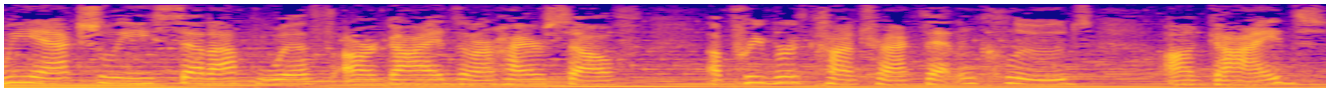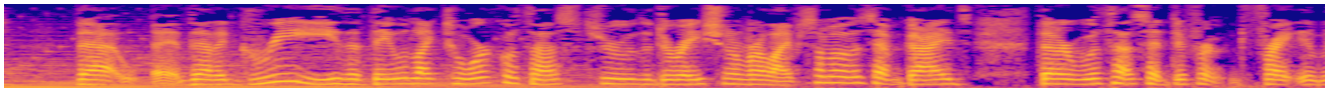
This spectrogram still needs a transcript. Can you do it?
we actually set up with our guides and our higher self a pre-birth contract that includes uh, guides that that agree that they would like to work with us through the duration of our life. Some of us have guides that are with us at different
